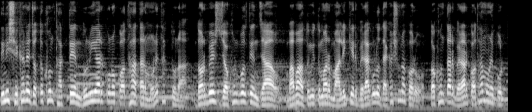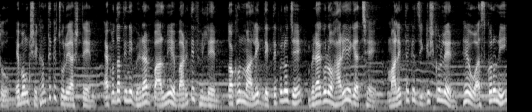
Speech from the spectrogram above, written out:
তিনি সেখানে যতক্ষণ থাকতেন, দুনিয়ার কোনো কথা তার মনে থাকতো না। দরবেশ যখন বলতেন, যাও, বাবা, তুমি তোমার মালিকের বেড়াগুলো দেখাশোনা করো, তখন তার বেড়ার কথা মনে পড়তো এবং সেখান থেকে চলে আসতেন। একদা তিনি ভেড়ার পাল নিয়ে বাড়িতে ফিরলেন। তখন মালিক দেখতে পেল যে ভেড়াগুলো হারিয়ে গেছে। মালিক তাকে জিজ্ঞেস করলেন, হে ওয়াসকরণী,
